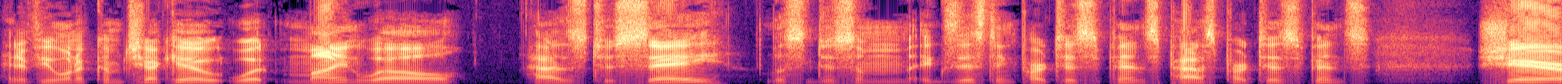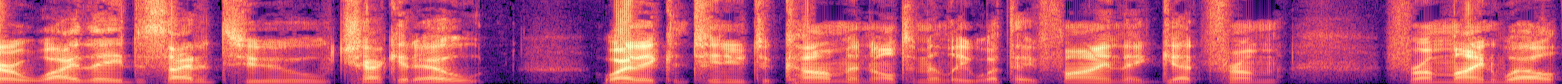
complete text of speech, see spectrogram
And if you want to come check out what Mindwell has to say, listen to some existing participants, past participants, share why they decided to check it out, why they continue to come, and ultimately what they find they get from from Mindwell.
